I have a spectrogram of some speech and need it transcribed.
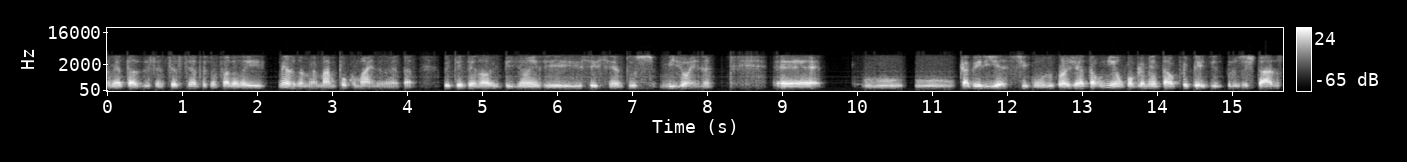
na metade de 160, estão falando aí, menos, mas um pouco mais, né, na metade, 89 bilhões e 600 milhões, né? É, o, o, caberia, segundo o projeto, a união complementar que foi perdido pelos estados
